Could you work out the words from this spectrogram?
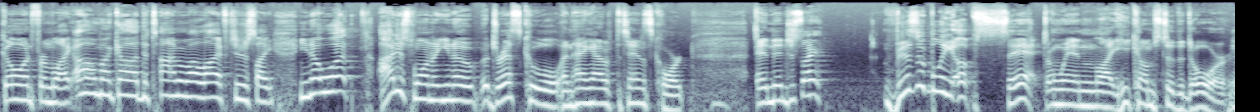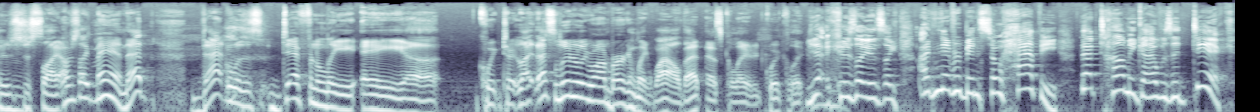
going from like "oh my god, the time of my life" to just like you know what, I just want to you know dress cool and hang out at the tennis court, and then just like visibly upset when like he comes to the door. It's just like I was like, man, that that was definitely a. Uh, Quick turn, like that's literally Ron Burgundy. Like, wow, that escalated quickly. Yeah, because like it's like I've never been so happy. That Tommy guy was a dick.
